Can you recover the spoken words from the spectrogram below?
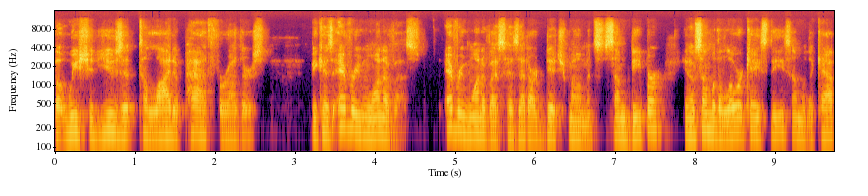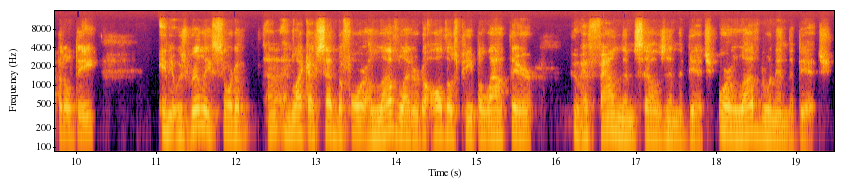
but we should use it to light a path for others. Because every one of us, every one of us has at our ditch moments, some deeper, you know, some with a lowercase d, some with a capital D. And it was really sort of, and like I've said before, a love letter to all those people out there who have found themselves in the ditch or a loved one in the ditch,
